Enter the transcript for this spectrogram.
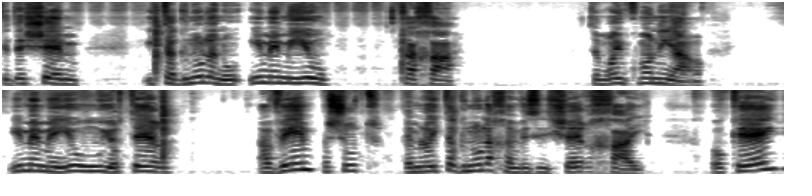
כדי שהם יתגנו לנו, אם הם יהיו ככה, אתם רואים כמו נייר, אם הם יהיו יותר עבים, פשוט הם לא יתגנו לכם וזה יישאר חי, אוקיי?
